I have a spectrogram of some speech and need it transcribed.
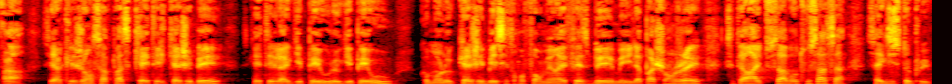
Voilà. C'est-à-dire que les gens ne savent pas ce qu'a été le KGB, ce qu'a été la GPU, le GPU, comment le KGB s'est transformé en FSB, mais il n'a pas changé, etc. Et tout ça, bon, tout ça, ça n'existe plus.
